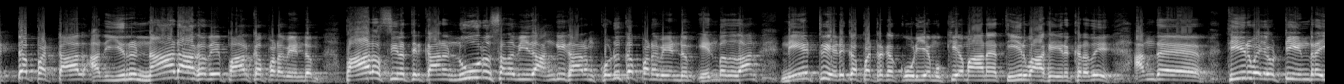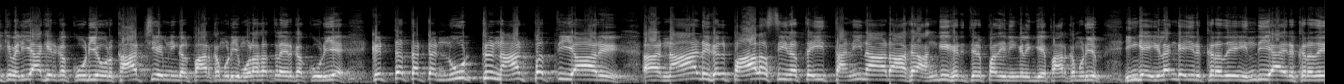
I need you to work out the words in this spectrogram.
எட்டப்பட்டால் அது இரு நாடாகவே பார்க்கப்பட வேண்டும். பாலஸ்தீனத்திற்கான நூறு சதவீத அங்கீகாரம் கொடுக்கப்பட வேண்டும் என்பதுதான் நேற்று எடுக்கப்பட்டிருக்கக்கூடிய முக்கியமான தீர்வாக இருக்கிறது. அந்த தீர்வையொட்டி இன்றைக்கு வெளியாகி இருக்கக்கூடிய ஒரு காட்சியை நீங்கள் பார்க்க முடியும். உலகத்தில் இருக்க இருக்கக்கூடிய கிட்டத்தட்ட நூற்று நாற்பத்தி ஆறு நாடுகள் பாலஸ்தீனத்தை தனி நாடாக அங்கீகரித்திருப்பதை நீங்கள் இங்கே பார்க்க முடியும். இங்கே இலங்கை இருக்கிறது இந்தியா இருக்கிறது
